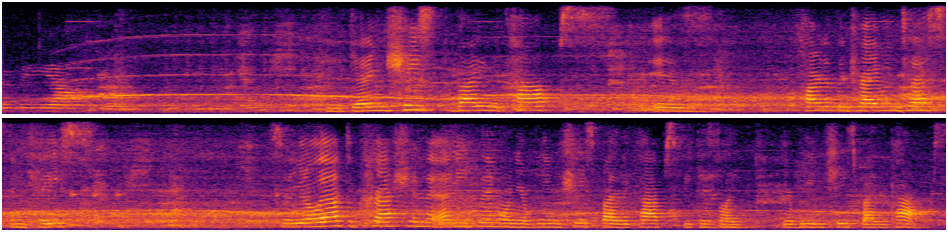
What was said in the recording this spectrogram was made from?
Okay, Getting chased by the cops is part of the driving test in case. So you're allowed to crash into anything when you're being chased by the cops because like you're being chased by the cops.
